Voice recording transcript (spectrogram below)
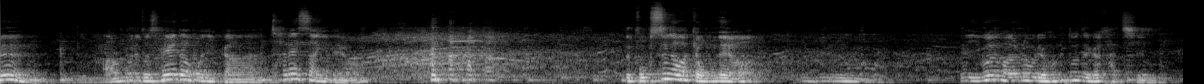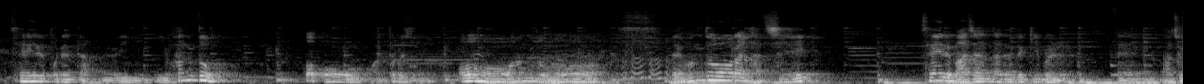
오늘은 아무래도 새해다 보니까 차례상이네요. 근데 복숭아밖에 없네요. 음, 이거야말로 우리 황도들과 같이 새해를 보낸다는 의미. 이 황도, 어, 어, 안 떨어지네. 어허, 황도. 네, 황도랑 같이 새해를 맞이한다는 느낌을 네, 아주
